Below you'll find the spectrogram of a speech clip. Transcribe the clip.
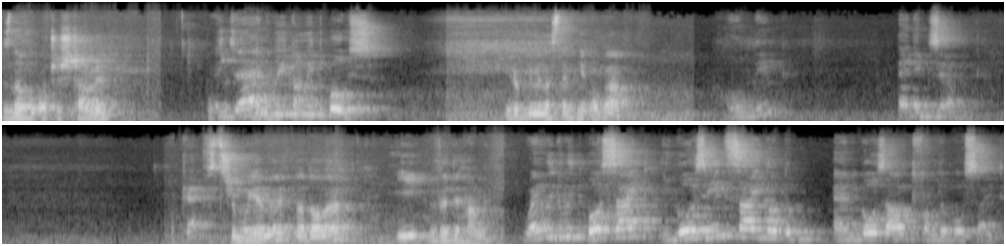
znowu oczyszczamy And poprzez then we do it both. I robimy następnie oba. Holding and exhaling. Okay? Wstrzymujemy na dole i wydychamy. When we do it both side, it goes inside of the and goes out from the both side.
